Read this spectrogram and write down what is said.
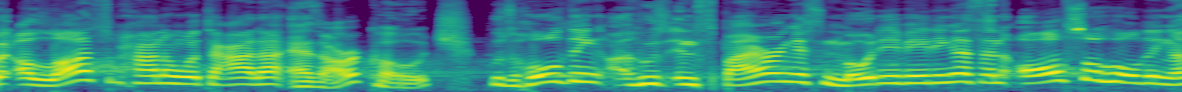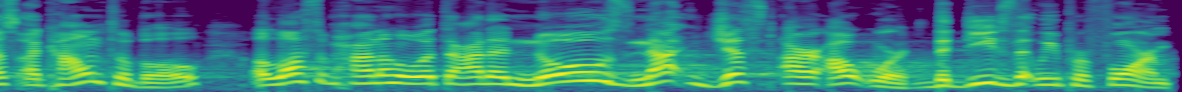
But Allah subhanahu wa ta'ala, as our coach, who's holding, who's inspiring us and motivating us and also holding us accountable, Allah subhanahu wa ta'ala knows not just our outward, the deeds that we perform,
